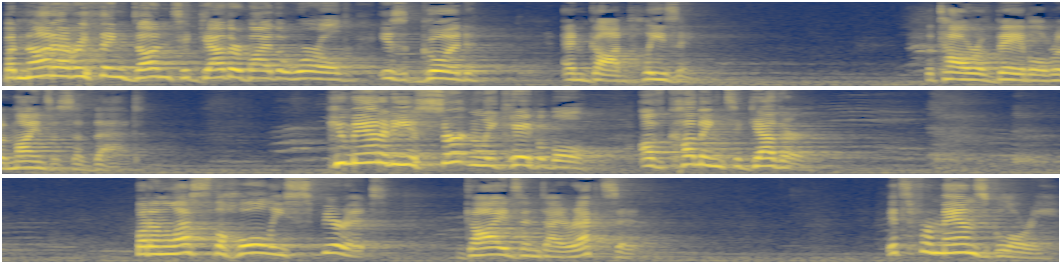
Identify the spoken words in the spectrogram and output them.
But not everything done together by the world is good and God pleasing. The Tower of Babel reminds us of that. Humanity is certainly capable of coming together. But unless the Holy Spirit guides and directs it, it's for man's glory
